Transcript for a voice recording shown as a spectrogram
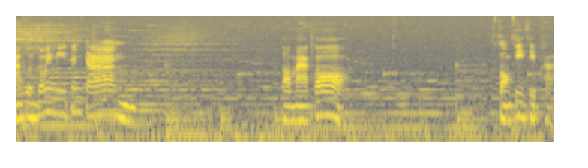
ามคนก็ไม่มีเช่นกัน ต่อมาก็สองสี่สิบค่ะ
